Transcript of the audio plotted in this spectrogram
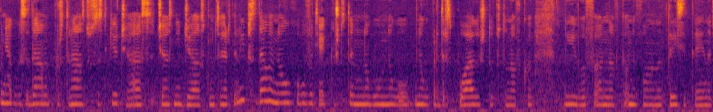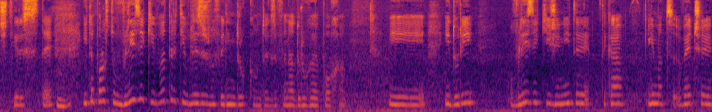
понякога създаваме пространство с такива час, частни джаз концерти, нали? създаваме много хубава, тя къщата е много, много, много предразполагаща обстановка нали? в, на, на фона на 30-те, на 40-те. И то просто влизайки вътре, ти влизаш в един друг контекст, в една друга епоха. И, и дори влизайки, жените така имат вече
